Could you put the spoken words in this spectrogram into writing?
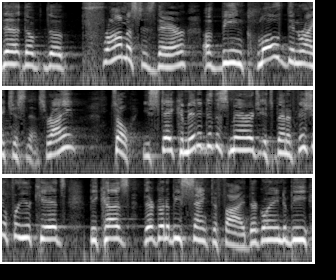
the the, the promises there of being clothed in righteousness, right? So you stay committed to this marriage. It's beneficial for your kids because they're going to be sanctified. They're going to be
